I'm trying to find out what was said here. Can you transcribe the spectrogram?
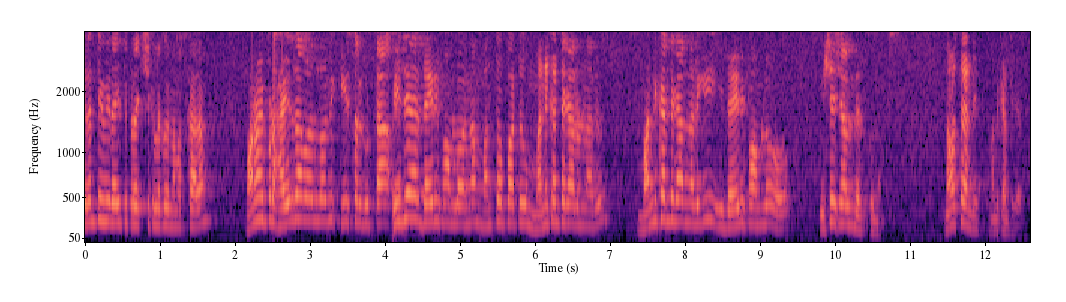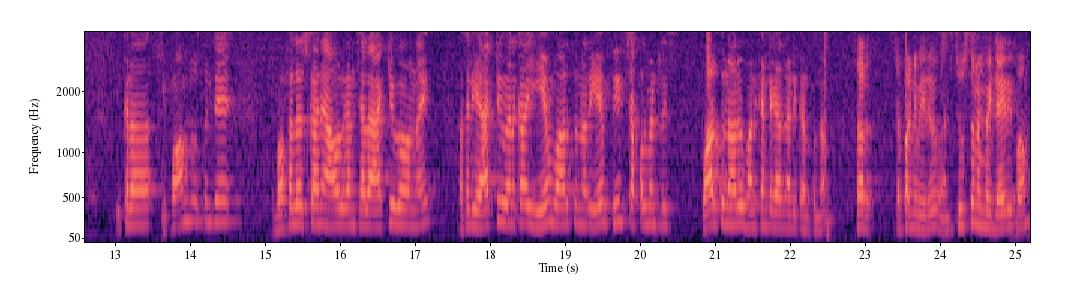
కిరణ్ టీవీ రైతు ప్రేక్షకులకు నమస్కారం. మనం ఇప్పుడు హైదరాబాద్లోని కీసరగుట్ట విజయర్ డైరీ ఫామ్లో ఉన్నాం. మనతో పాటు మణికంఠ గారు ఉన్నారు. మణికంఠ గారిని అడిగి ఈ డైరీ ఫామ్లో విశేషాలను తెలుసుకుందాం. నమస్తే అండి మణికంఠ గారు. ఇక్కడ ఈ ఫామ్ చూస్తుంటే బఫెలోస్ కానీ ఆవులు కానీ చాలా యాక్టివ్గా ఉన్నాయి. అసలు ఈ యాక్టివ్ వెనక ఏం వాడుతున్నారు? ఏం ఫీడ్ సప్లిమెంటరీస్ వాడుతున్నారు? మణికంఠ గారిని అడిగి కనుక్కుందాం. సార్ చెప్పండి మీరు. అంటే చూస్తున్నాం మీ డైరీ ఫామ్.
